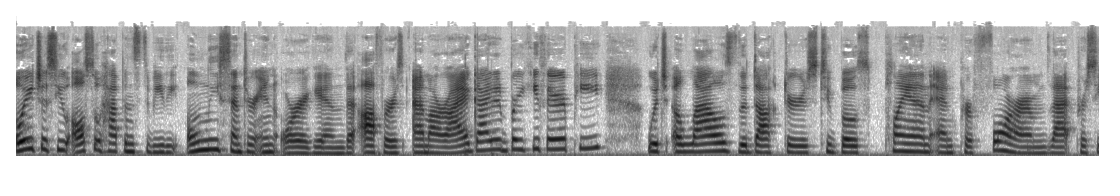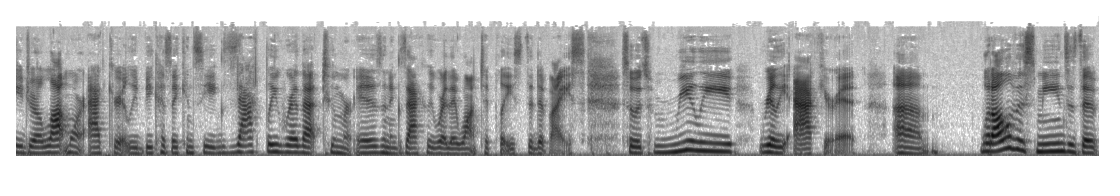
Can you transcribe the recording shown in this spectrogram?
OHSU also happens to be the only center in Oregon that offers MRI guided brachytherapy, which allows the doctors to both plan and perform that procedure a lot more accurately because they can see exactly where that tumor is and exactly where they want to place the device. So it's really, really accurate. Um, what all of this means is that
